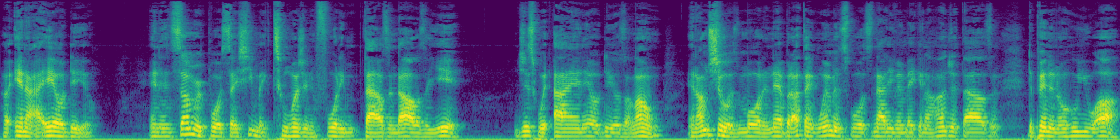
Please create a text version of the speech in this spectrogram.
her NIL deal. And then some reports say she make two hundred and forty thousand dollars a year just with INL deals alone. And I'm sure it's more than that, but I think women's sports not even making a hundred thousand, depending on who you are.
